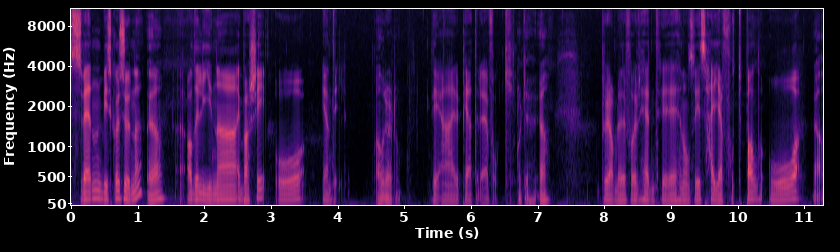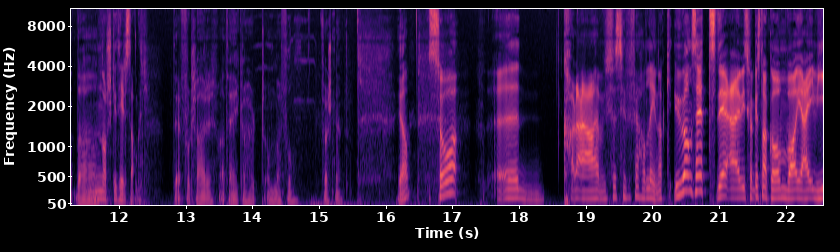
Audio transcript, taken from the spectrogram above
Sven Biskår Sune, Ja. Adelina Ibashi og en til. Aldri hørt om. Det er P3 Folk. Ok, ja. Programleder for henholdsvis Heia fotball og ja da, Norske tilstander. det forklarer at jeg ikke har hørt om i hvert fall førstnevnt. Ja. Så kan jeg, hadde lenge nok. Uansett, det er, vi skal ikke snakke om hva jeg, vi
